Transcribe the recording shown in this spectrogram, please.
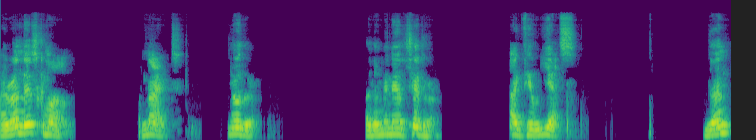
I run this command, net user. Administrator. Active yes. Then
